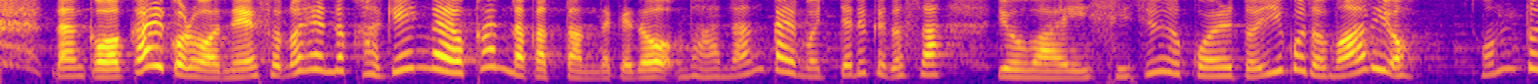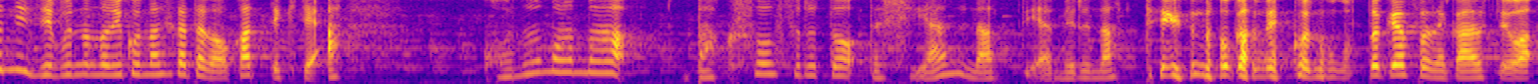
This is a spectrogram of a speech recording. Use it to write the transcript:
なんか若い頃はね、その辺の加減がわかんなかったんだけど、まあ何回も言ってるけどさ、弱い40超えるといいこともあるよ。本当に自分の乗りこなし方が分かってきて、あ、このまま爆走すると私嫌になってやめるなっていうのがね、このポッドキャストに関しては、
